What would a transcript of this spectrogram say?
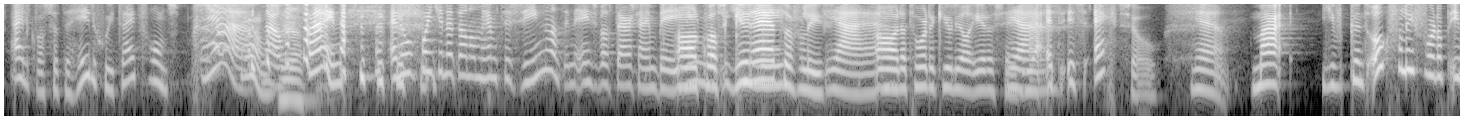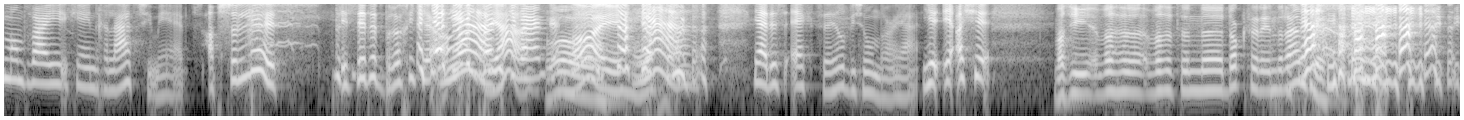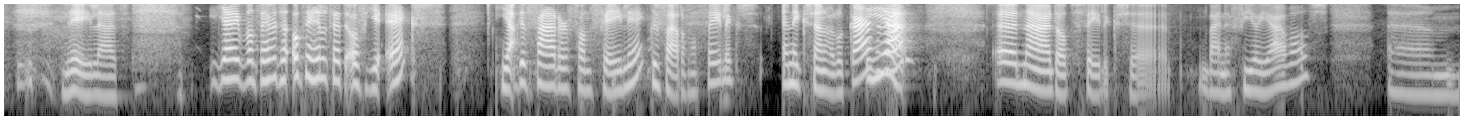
eigenlijk was het een hele goede tijd voor ons. Ja, nou Ja. fijn. En hoe vond je het dan om hem te zien? Want ineens was daar zijn baby. Oh, ik was knetterverliefd. Ja? Oh, dat hoorde ik jullie al eerder zeggen. Ja. Ja. het is echt zo. Ja, Maar je kunt ook verliefd worden op iemand waar je geen relatie meer hebt. absoluut. Is dit het bruggetje? Ja, Oh, ja, ja. bruggetje maken. Wow. Mooi. Ja, Ja, dat is echt eh, heel bijzonder. Ja. Je- als je, Was, hij, was, eh, was het een eh, dokter in de ruimte? nee, helaas. jij, want we hebben het ook de hele tijd over je ex. Ja, de, De vader van Felix. vader van Felix en ik zijn uit elkaar Ja. gegaan. Eh, nadat Felix eh, bijna vier jaar was. Ehm,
